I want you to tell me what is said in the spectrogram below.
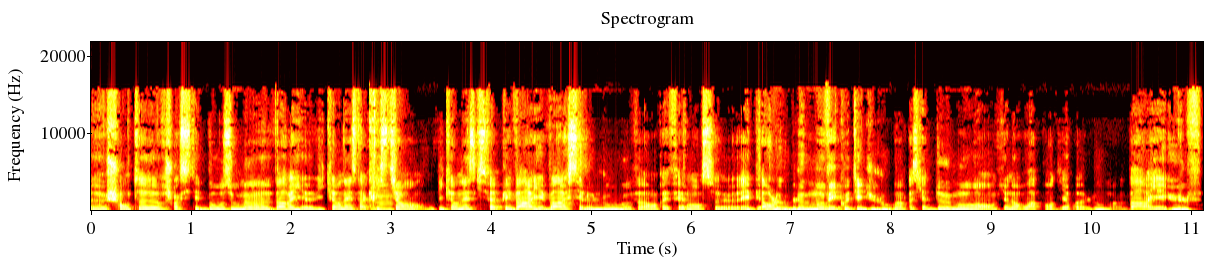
euh, chanteur, je crois que c'était de Bourzoum, hein, Vikernes, enfin Christian mmh. Vikernes qui s'appelait Vary, et Vary c'est le loup, enfin, en référence. Euh, et alors le, mauvais côté du loup, hein, parce qu'il y a deux mots en vieux roi pour dire loup, Vary et Ulf.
